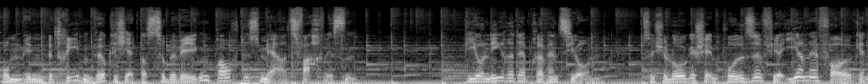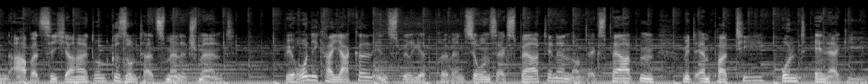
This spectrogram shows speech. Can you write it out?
Um in Betrieben wirklich etwas zu bewegen, braucht es mehr als Fachwissen. Pioniere der Prävention. Psychologische Impulse für Ihren Erfolg in Arbeitssicherheit und Gesundheitsmanagement. Veronika Jackel inspiriert Präventionsexpertinnen und Experten mit Empathie und Energie.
